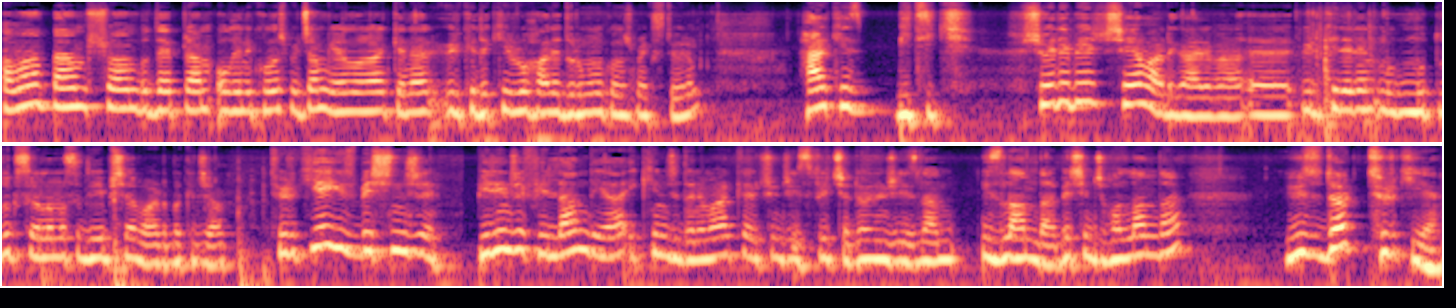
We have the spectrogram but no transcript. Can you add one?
Ama ben şu an bu deprem olayını konuşmayacağım. Genel olarak genel ülkedeki ruh hali durumunu konuşmak istiyorum herkes bitik. Şöyle bir şey vardı galiba. E, ülkelerin mutluluk sıralaması diye bir şey vardı bakacağım. Türkiye 105. Birinci Finlandiya, ikinci Danimarka, üçüncü İsviçre, dördüncü İzland İzlanda, beşinci Hollanda, 104 Türkiye.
